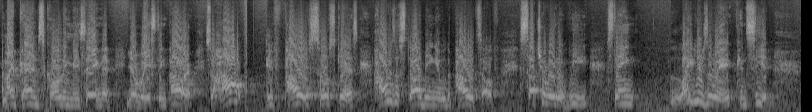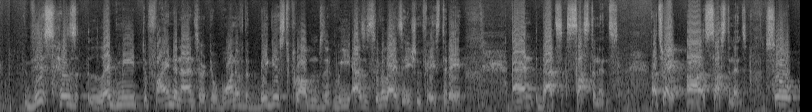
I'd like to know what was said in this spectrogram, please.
and my parents scolding me saying that you're wasting power. So how, if power is so scarce, how is a star being able to power itself such a way that we, staying light years away, can see it? This has led me to find an answer to one of the biggest problems that we as a civilization face today and that's sustenance. That's right, uh, sustenance. So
